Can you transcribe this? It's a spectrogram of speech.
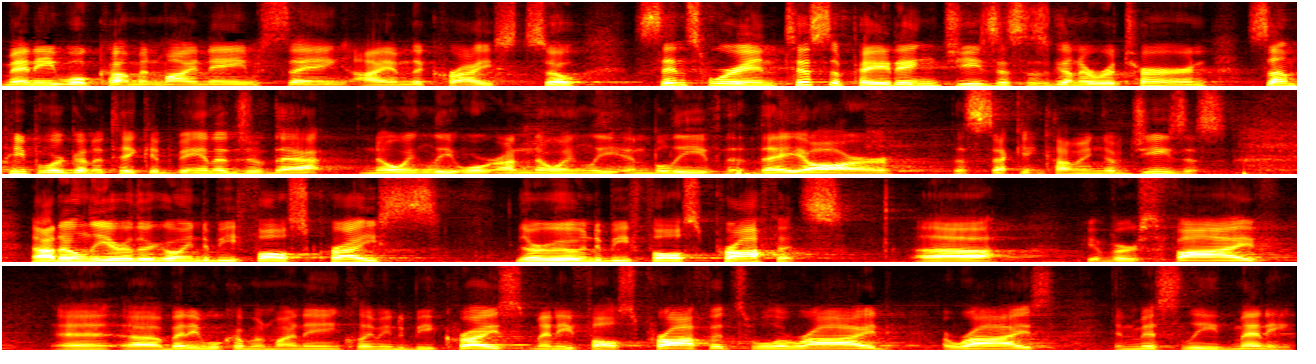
Many will come in my name saying, I am the Christ. So, since we're anticipating Jesus is going to return, some people are going to take advantage of that, knowingly or unknowingly, and believe that they are the second coming of Jesus. Not only are there going to be false Christs, there are going to be false prophets. Uh, verse 5 uh, Many will come in my name claiming to be Christ. Many false prophets will arise, arise and mislead many.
